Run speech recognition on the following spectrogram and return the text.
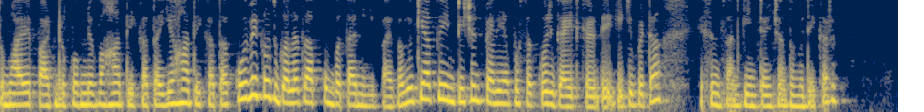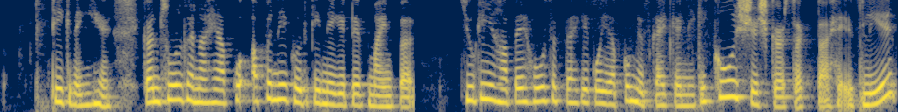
तुम्हारे पार्टनर को हमने वहाँ देखा था, यहाँ देखा था। कोई भी कुछ गलत आपको बता नहीं पाएगा, क्योंकि आपकी इंटेंशन पहले आपको सब कुछ गाइड कर देगी कि, बेटा, इस इंसान की इंटेंशन तुम्हें लेकर ठीक नहीं है। कंट्रोल करना है आपको अपने खुद की नेगेटिव माइंड पर। क्योंकि यहाँ पे हो सकता है कि कोई आपको मिसगाइड करने की कोशिश कर सकता है, इसलिए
